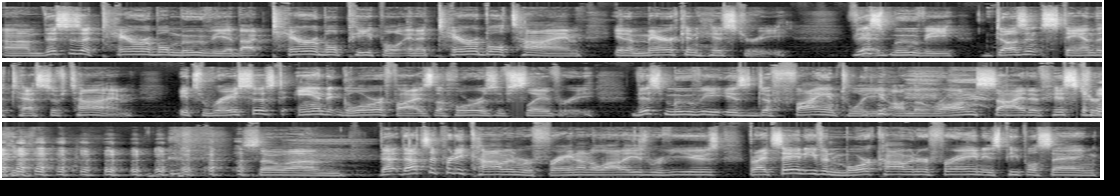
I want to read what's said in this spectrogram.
Um, this is a terrible movie about terrible people in a terrible time in American history. This Okay. movie doesn't stand the test of time. It's racist and it glorifies the horrors of slavery. This movie is defiantly on the wrong side of history. So um, that that's a pretty common refrain on a lot of these reviews. But I'd say an even more common refrain is people saying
